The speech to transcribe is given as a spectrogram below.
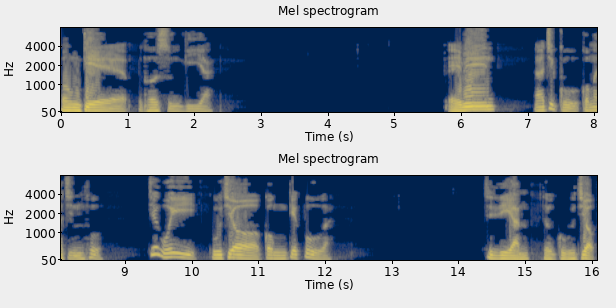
功德不可思议啊！下面啊，这句讲啊真好，这位故叫功德宝啊，这念就故叫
